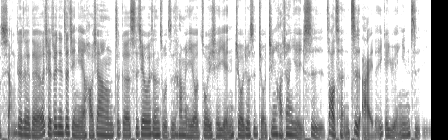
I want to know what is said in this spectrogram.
想。对对对，而且最近这几年，好像这个世界卫生组织他们也有做一些研究，就是酒精好像也是造成致癌的一个原因之一。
